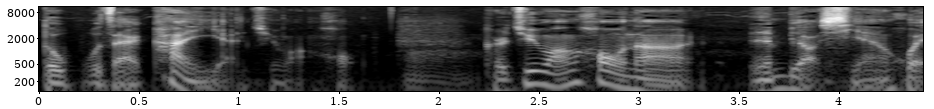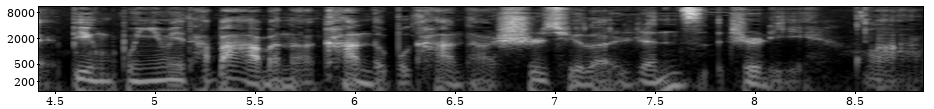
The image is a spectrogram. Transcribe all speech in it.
都不再看一眼君王后。可是君王后呢，人比较贤惠，并不因为他爸爸呢看都不看他，失去了人子之礼啊。啊，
